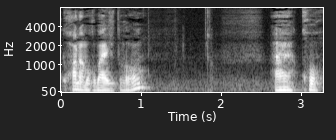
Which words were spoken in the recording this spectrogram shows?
코 하나 먹어봐야지 또. 아, 코.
